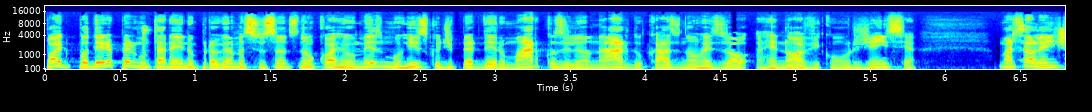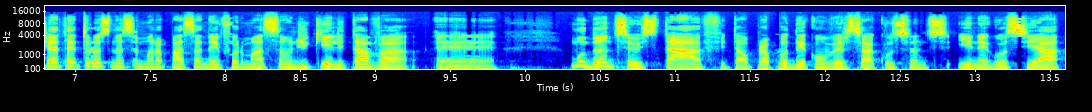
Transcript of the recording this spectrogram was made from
Pode, poderia perguntar aí no programa se o Santos não corre o mesmo risco de perder o Marcos Leonardo, caso não renove com urgência. Marcelo, a gente até trouxe na semana passada a informação de que ele estava é, mudando seu staff e tal para poder conversar com o Santos e negociar.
